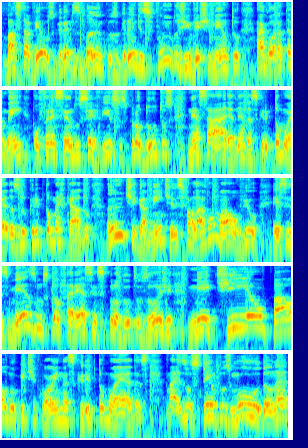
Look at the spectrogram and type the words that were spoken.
Basta ver os grandes bancos, grandes fundos de investimento agora também oferecendo serviços, produtos nessa área, né, das criptomoedas do criptomercado. Antigamente eles falavam mal, viu? Esses mesmos que oferecem esses produtos hoje metiam pau no Bitcoin nas criptomoedas. Mas os tempos mudam, né?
